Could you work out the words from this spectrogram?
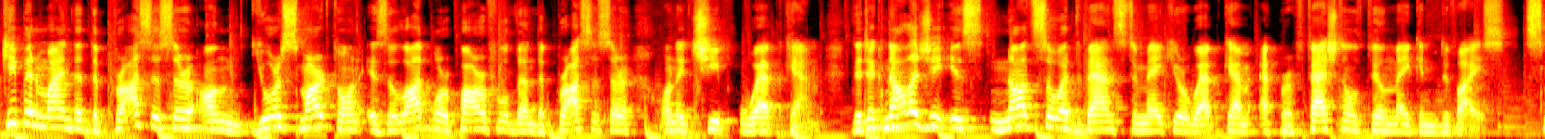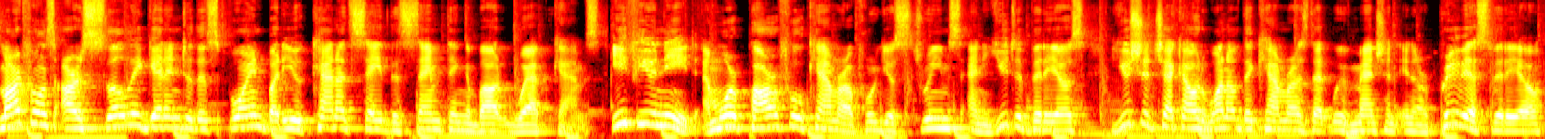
Keep in mind that the processor on your smartphone is a lot more powerful than the processor on a cheap webcam. The technology is not so advanced to make your webcam a professional filmmaking device. Smartphones are slowly getting to this point, but you cannot say the same thing about webcams. If you need a more powerful camera for your streams and YouTube videos, you should check out one of the cameras that we've mentioned in our previous video,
